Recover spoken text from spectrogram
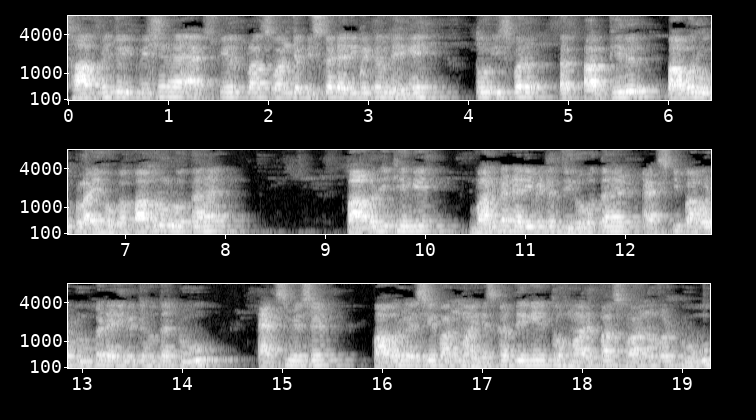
साथ में जो इक्वेशन है एक्स स्क्र प्लस वन जब इसका डेरिवेटिव लेंगे तो इस पर आप फिर पावर अप्लाई होगा। पावर रूल होता है पावर लिखेंगे वन का डेरिवेटिव ज़ीरो होता है एक्स की पावर टू का डेरिवेटिव होता है टू एक्स में से पावर में से वन माइनस कर देंगे तो हमारे पास one over two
